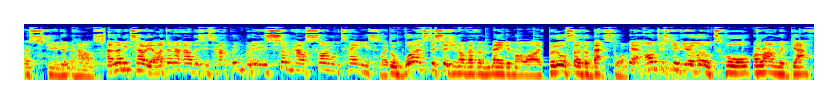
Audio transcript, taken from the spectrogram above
a student house. And let me tell you, I don't know how this has happened, but it is somehow simultaneously the worst decision I've ever made in my life, but also the best one. Yeah, I'll just give you a little tour around the gaff.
